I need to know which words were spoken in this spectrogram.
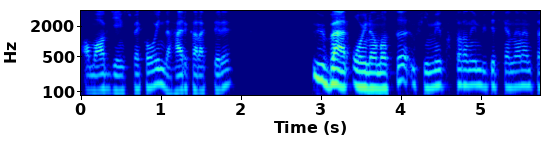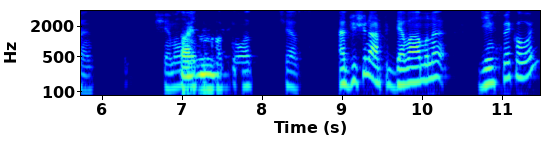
ama abi James McAvoy'un da her karakteri über oynaması filmi kurtaran en büyük etkenlerden bir tanesi. Aynen. artık kalksın ona şey yapsın. Ya düşün artık devamını James McAvoy,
